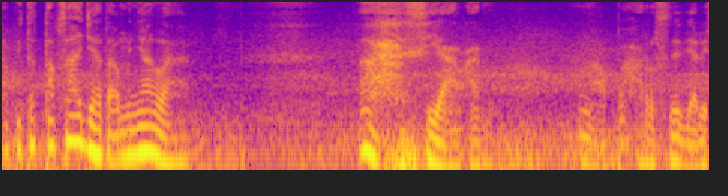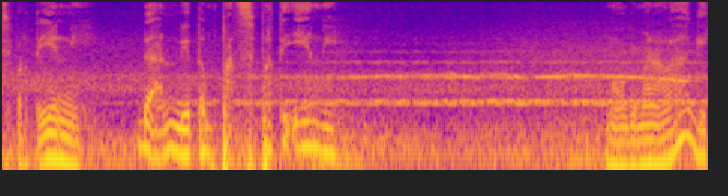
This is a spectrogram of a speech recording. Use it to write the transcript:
Tapi tetap saja tak menyala. Ah, sialan. Kenapa harus terjadi seperti ini? Dan di tempat seperti ini. Mau gimana lagi?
